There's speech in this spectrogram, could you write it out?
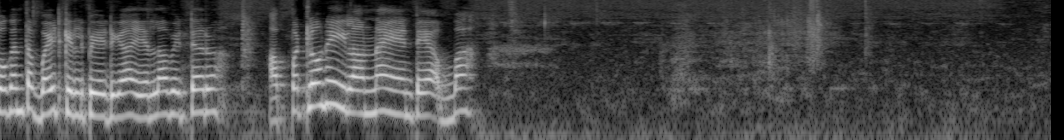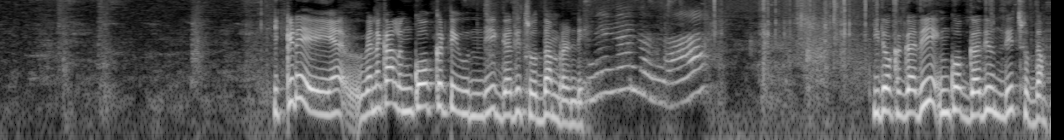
పొగంతా బయటకు వెళ్ళిపోయేట్టుగా ఎలా పెట్టారు. అప్పట్లోనే ఇలా ఉన్నాయంటే అబ్బా. ఇక్కడే వెనకాల ఇంకొకటి ఉంది. గది చూద్దాం రండి. ఇది ఒక గది ఇంకొక గది ఉంది. చూద్దాం.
